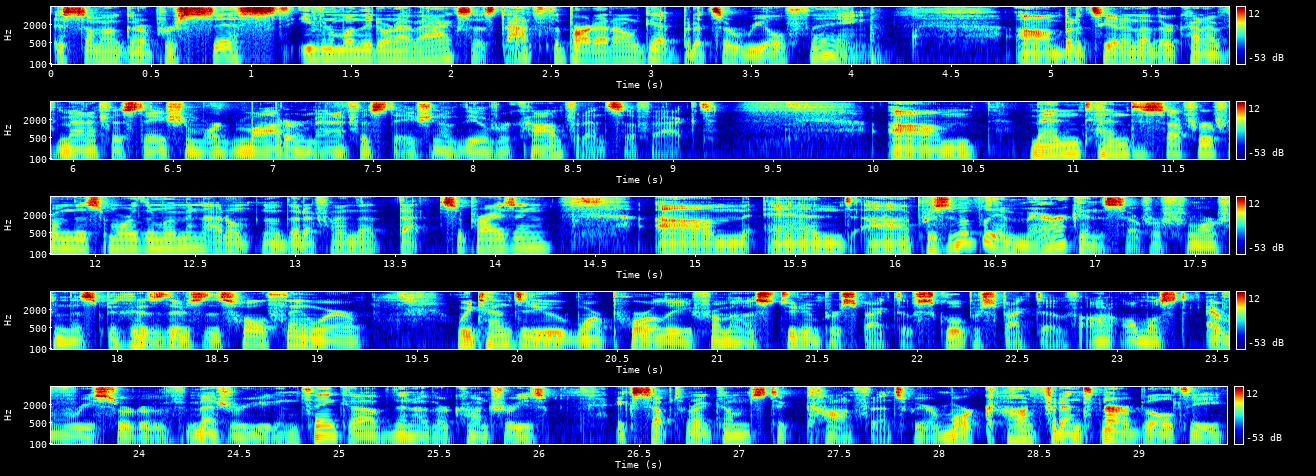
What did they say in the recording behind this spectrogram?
is somehow going to persist even when they don't have access. That's the part I don't get, but it's a real thing. Um, but it's yet another kind of manifestation, more modern manifestation of the overconfidence effect. Um, men tend to suffer from this more than women. I don't know that I find that that surprising. Um, and uh, presumably Americans suffer more from this because there's this whole thing where we tend to do more poorly from a student perspective, school perspective, on almost every sort of measure you can think of than other countries, except when it comes to confidence. We are more confident in our ability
